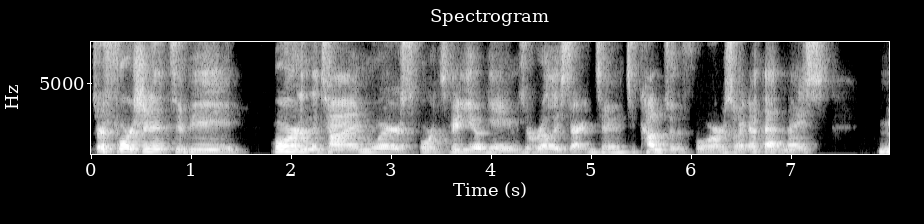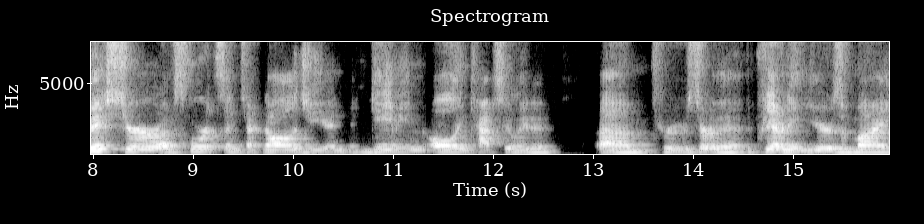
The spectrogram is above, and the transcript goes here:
sort of fortunate to be born in the time where sports video games were really starting to, to come to the fore. So, I got that nice mixture of sports and technology and, and gaming all encapsulated um, through sort of the, the preeminent years of my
